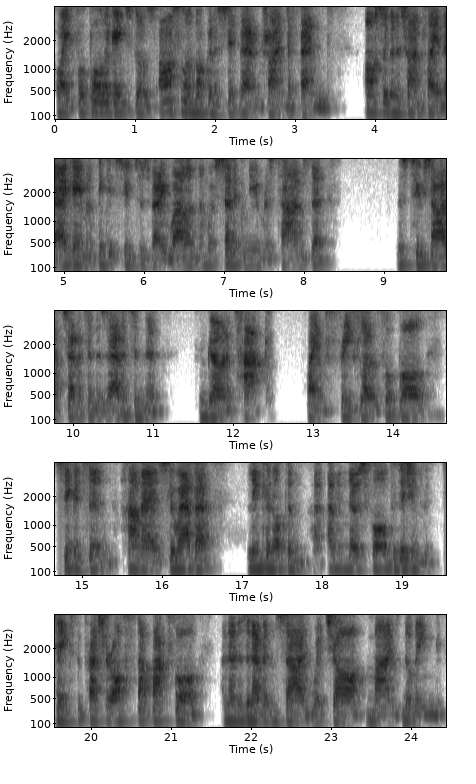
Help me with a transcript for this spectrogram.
play football against us. Arsenal are not going to sit there and try and defend. Arsenal are going to try and play their game, and I think it suits us very well. And, and we've said it numerous times that there's two sides to Everton. There's Everton that can go and attack, playing free flowing football. Sigurdsson, James, whoever linking up and, and in those forward positions, which takes the pressure off that back four. And then there's an Everton side which are mind numbing,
